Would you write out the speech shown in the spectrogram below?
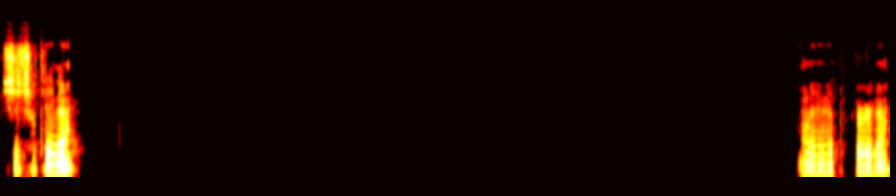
Bir şey çıktı yine. Evet böyle.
